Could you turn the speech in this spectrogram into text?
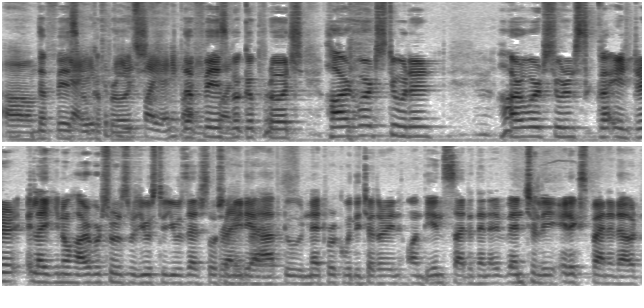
Um, the yeah, Facebook it could be approach. used by anybody. the but- Facebook approach. Harvard student. Harvard students co- inter like you know Harvard students were used to use that social Right, media right. app to network with each other in, on the inside, and then eventually it expanded out.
